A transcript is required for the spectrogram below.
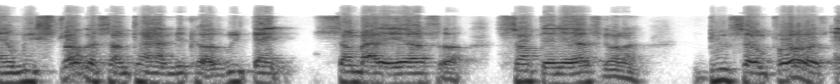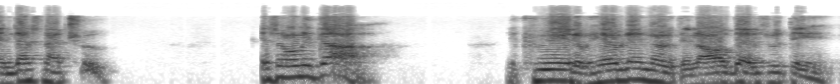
And we struggle sometimes because we think somebody else or something else gonna do something for us, and that's not true. It's only God, the creator of heaven and earth and all that is within.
